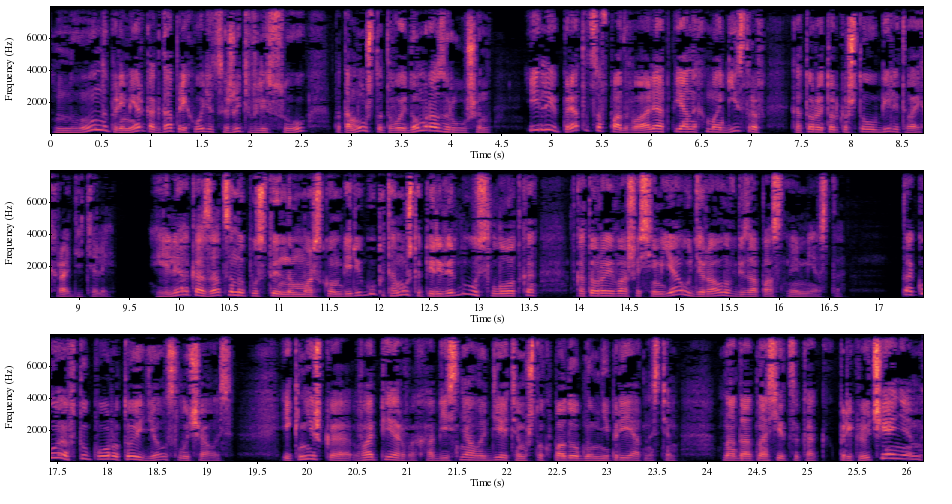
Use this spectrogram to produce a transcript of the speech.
Ну, например, когда приходится жить в лесу, потому что твой дом разрушен, или прятаться в подвале от пьяных магистров, которые только что убили твоих родителей. Или оказаться на пустынном морском берегу, потому что перевернулась лодка, в которой ваша семья удирала в безопасное место. Такое в ту пору то и дело случалось. И книжка, во-первых, объясняла детям, что к подобным неприятностям надо относиться как к приключениям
